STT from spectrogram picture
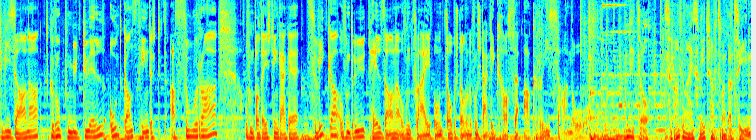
die Visana, die Gruppe Mutuelle und ganz hinterst die Assura. Auf dem Podest hingegen Zwiga auf dem 3, die Helsana auf dem 2 und zuoberst oben auf dem Stegli Kasse Agrisano. Netto. Das Radio 1 Wirtschaftsmagazin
